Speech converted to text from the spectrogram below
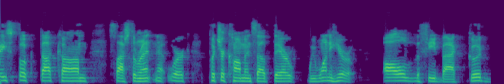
facebook.com slash the rant network. Put your comments out there. We want to hear all the feedback, good,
